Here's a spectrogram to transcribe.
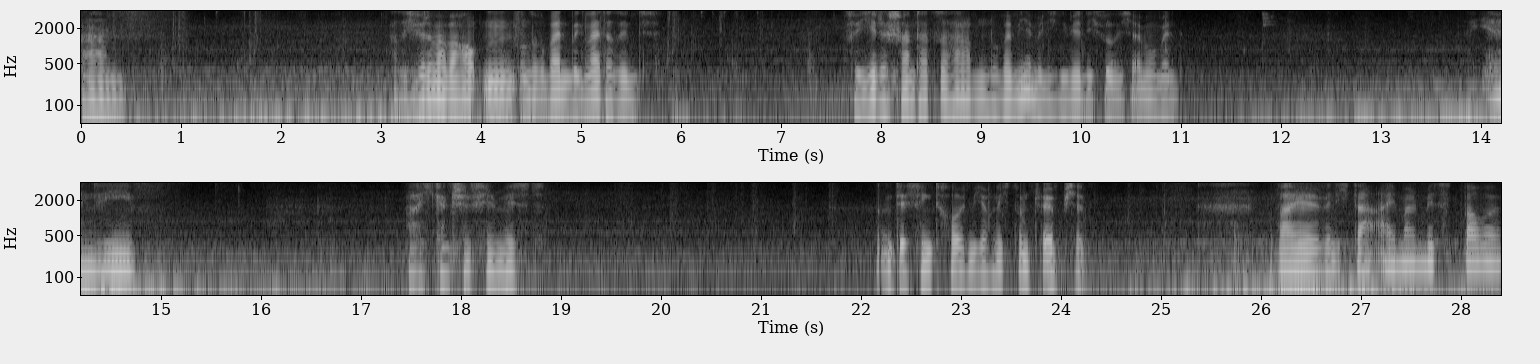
Ähm. Also ich würde mal behaupten, unsere beiden Begleiter sind für jede Schandtat zu haben. Nur bei mir bin ich mir nicht so sicher im Moment. Irgendwie mache ich ganz schön viel Mist. Und deswegen traue ich mich auch nicht zum Champion. Weil wenn ich da einmal Mist baue...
